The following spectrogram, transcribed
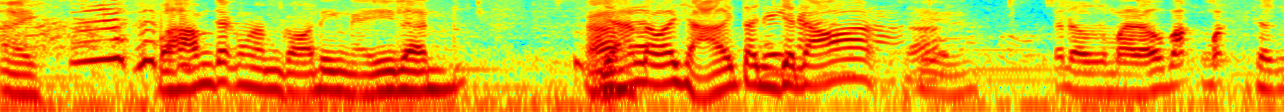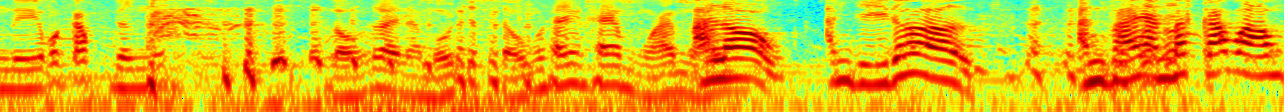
ê bà không chắc con làm cò điên này đi lên. Dạ anh đâu phải sợ tin trên đó. Cái đường mà đổ bắt bắt sưng đi bắt cóc sưng lộn tới đây nè mũi chích tụ mới thấy thấy ông ngoại ông Alo, anh gì đó? Anh phải anh bắt cóc không?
